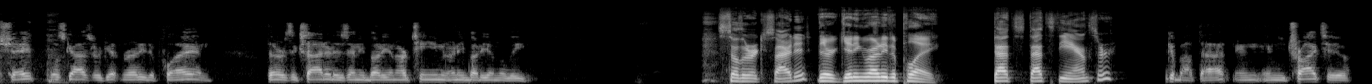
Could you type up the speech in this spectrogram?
Shape. Those guys are getting ready to play, and they're as excited as anybody in our team and anybody in the league. So they're excited. They're getting ready to play. That's that's the answer. Think about that, and, and you try to.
